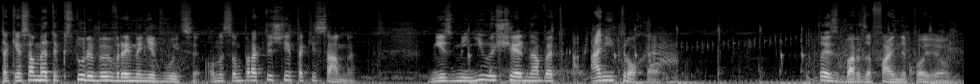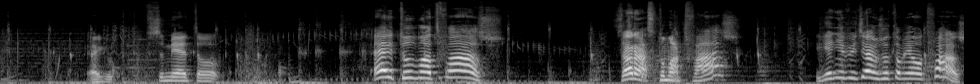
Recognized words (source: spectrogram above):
Takie same tekstury były w Raymanie dwójce. One są praktycznie takie same. Nie zmieniły się nawet ani trochę. To jest bardzo fajny poziom. Jak w sumie to... Ej, tu ma twarz! Zaraz, to ma twarz? Ja nie wiedziałem, że to miało twarz.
